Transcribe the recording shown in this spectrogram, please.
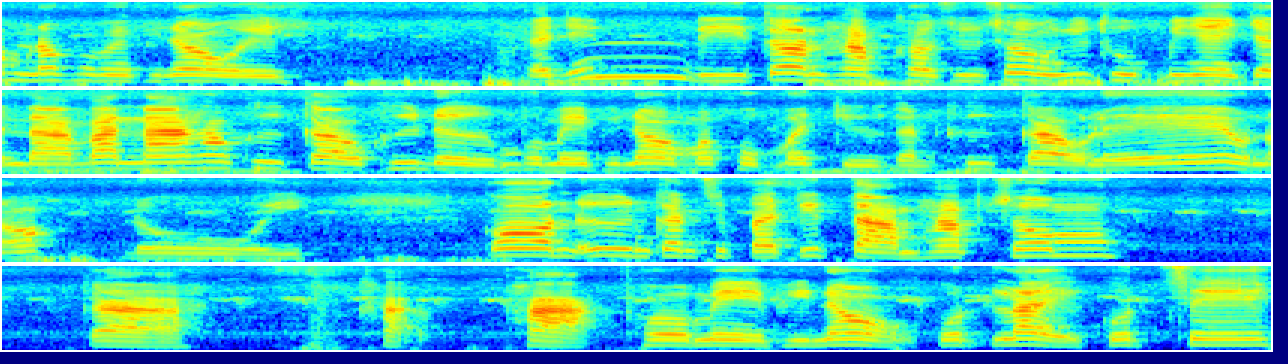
มเนาะพ่อแม่พี่น้องเอ้ย ก็ยินดีต้อนรับเข้าสู่ช่อง YouTube มีใหญ่จันดาบ้านนาเฮาคือเก่าคือเดิมพ่อแม่พี่น้องมาพบมาเจอกันคือเก่าแล้วเนาะโดยก่อนอื่นกันสิไปติดตามรับชมกะขะผากพ่อแม่พี่น้องกดไลค์กดแชร์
